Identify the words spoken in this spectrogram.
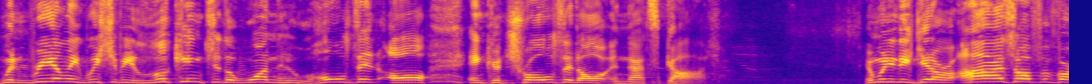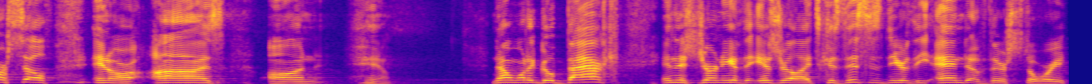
when really we should be looking to the one who holds it all and controls it all, and that's God. And we need to get our eyes off of ourselves and our eyes on Him. Now, I want to go back in this journey of the Israelites because this is near the end of their story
